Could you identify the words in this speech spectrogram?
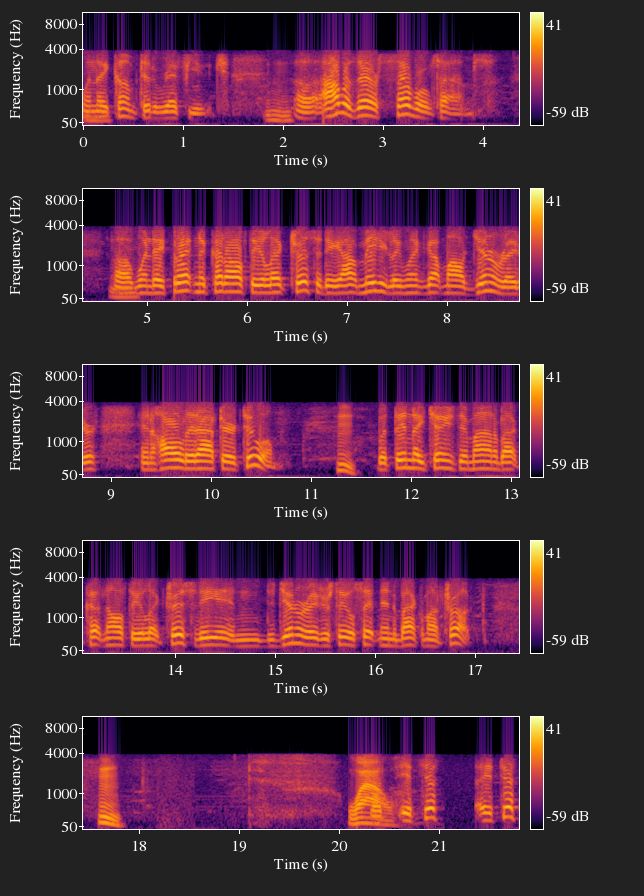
when mm-hmm. they come to the refuge. Mm-hmm. Uh, I was there several times. Uh, mm-hmm. when they threatened to cut off the electricity, I immediately went and got my generator and hauled it out there to them. Hmm. But then they changed their mind about cutting off the electricity, and the generator's still sitting in the back of my truck. Hmm. Wow. But it's just it's just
